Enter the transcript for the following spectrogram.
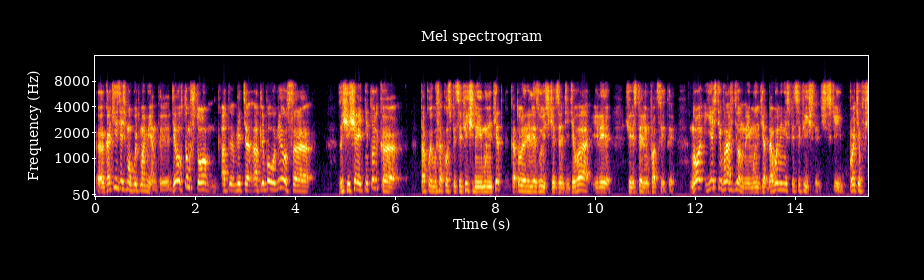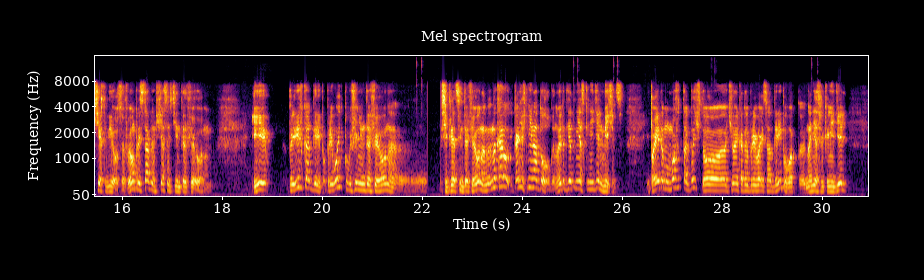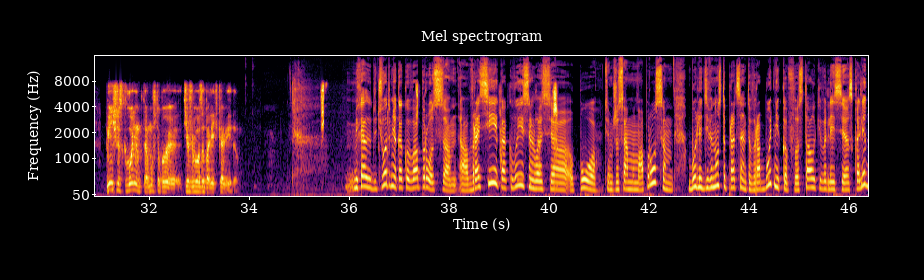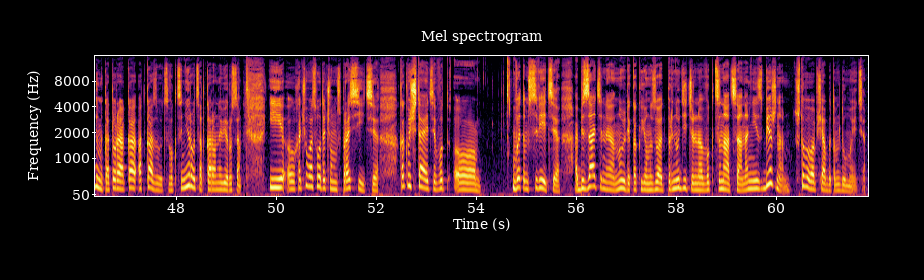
Э, какие здесь могут быть моменты? Дело в том, что от, ведь от любого вируса защищает не только такой высокоспецифичный иммунитет, который реализуется через антитела или через Т-лимфоциты. Но есть и врожденный иммунитет, довольно неспецифический, против всех вирусов. И он представлен, в частности, интерфероном. И прививка от гриппа приводит к повышению интерферона секреции интерферона, ну, ну конечно, ненадолго, но это где-то несколько недель, месяц. И поэтому может так быть, что человек, который прививается от гриппа, вот на несколько недель меньше склонен к тому, чтобы тяжело заболеть ковидом. Михаил Юрьевич, вот у меня какой вопрос. А, в России, как выяснилось а, по тем же самым опросам, более 90% работников сталкивались с коллегами, которые отказываются вакцинироваться от коронавируса. И э, хочу вас вот о чем спросить. Как вы считаете, вот э, в этом свете обязательная, ну или как ее называют, принудительная вакцинация, она неизбежна? Что вы вообще об этом думаете?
